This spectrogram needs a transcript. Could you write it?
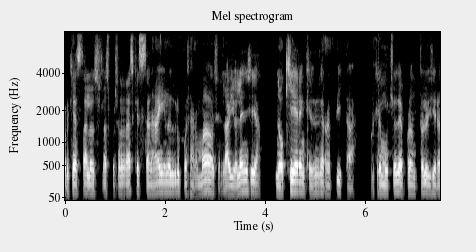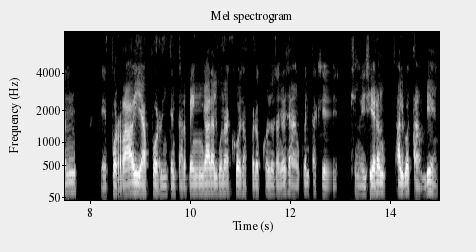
porque hasta los, las personas que están ahí en los grupos armados, en la violencia, no quieren que eso se repita, porque muchos de pronto lo hicieron eh, por rabia, por intentar vengar alguna cosa, pero con los años se dan cuenta que, que no hicieron algo tan bien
